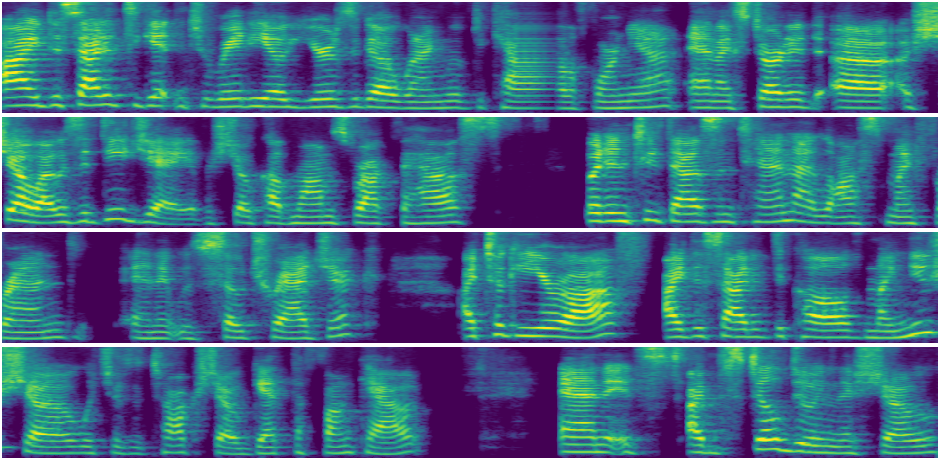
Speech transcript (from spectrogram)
I decided to get into radio years ago when I moved to California, and I started uh, a show. I was a DJ of a show called Moms Rock the House. But in 2010, I lost my friend, and it was so tragic. I took a year off. I decided to call my new show, which is a talk show, Get the Funk Out. And it's I'm still doing this show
